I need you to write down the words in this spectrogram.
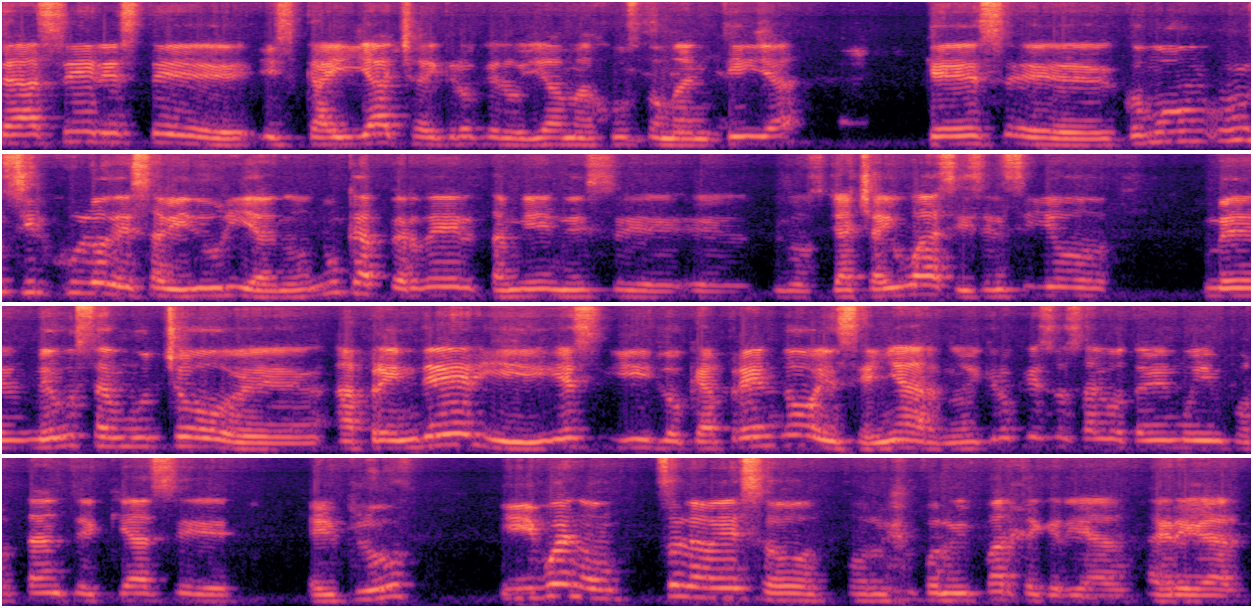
sea, hacer este Izcayacha, y creo que lo llama justo Mantilla, que es eh, como un, círculo de sabiduría, ¿no? Nunca perder también ese, eh, los y sencillo, me, me, gusta mucho eh, aprender y, es, y lo que aprendo, enseñar, ¿no? Y creo que eso es algo también muy importante que hace el club. Y bueno, solo eso por, por mi parte quería agregar.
